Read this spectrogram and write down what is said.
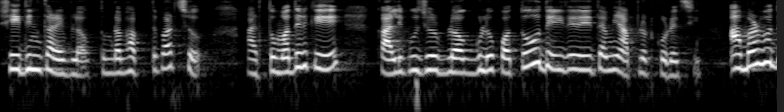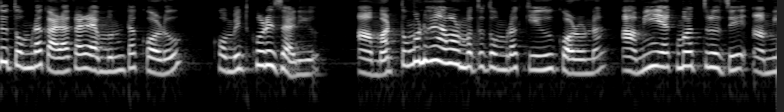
সেই দিনকার ব্লগ, তোমরা ভাবতে পারছ? আর তোমাদেরকে কালী পুজোর ব্লগগুলো কত দেরিতে দেরিতে আমি আপলোড করেছি। আমার মধ্যে তোমরা কারা কারা এমনটা করো কমেন্ট করে জানিও। আমার তো মনে হয় আমার মতো তোমরা কেউ করো না। আমি একমাত্র যে আমি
